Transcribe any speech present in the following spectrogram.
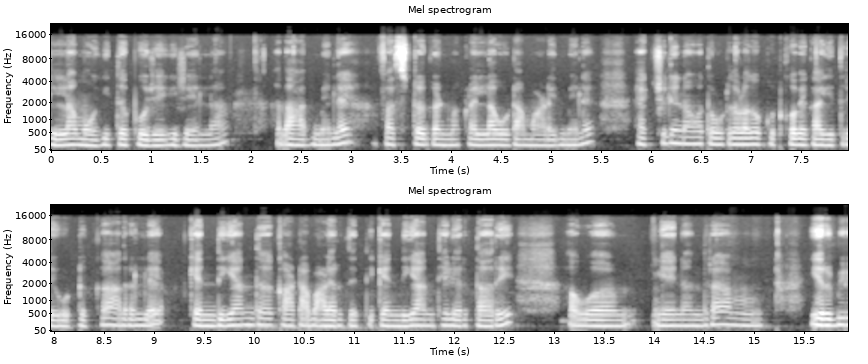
ಎಲ್ಲ ಮುಗೀತು ಪೂಜೆ ಗೀಜೆ ಎಲ್ಲ. ಅದಾದಮೇಲೆ ಫಸ್ಟ್ ಗಂಡು ಮಕ್ಕಳೆಲ್ಲ ಊಟ ಮಾಡಿದ ಮೇಲೆ ಆ್ಯಕ್ಚುಲಿ ನಾವು ತೋಟದೊಳಗೆ ಕುತ್ಕೋಬೇಕಾಗಿತ್ತು ರೀ ಊಟಕ್ಕೆ. ಅದರಲ್ಲೇ ಕೆಂದಿಗೆ ಅಂದ ಕಾಟ ಭಾಳ ಇರ್ತೈತಿ. ಕೆಂದಿಗೆ ಅಂಥೇಳಿ ಇರ್ತಾವೆ ರೀ ಅವು, ಏನಂದ್ರೆ ಇರ್ಬಿ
